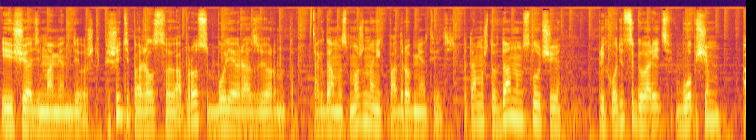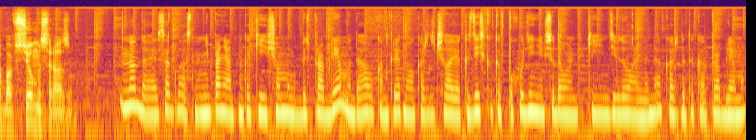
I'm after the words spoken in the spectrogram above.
И еще один момент, девушки. Пишите, пожалуйста, свои вопросы более развернуто. Тогда мы сможем на них подробнее ответить. Потому что в данном случае приходится говорить в общем обо всем и сразу. Ну да, я согласна. Непонятно, какие еще могут быть проблемы, да, у конкретного каждого человека. Здесь, как и в похудении, все довольно-таки индивидуально, да, каждая такая проблема.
